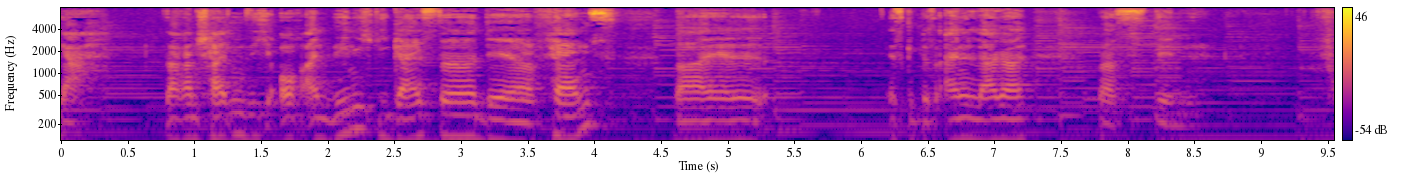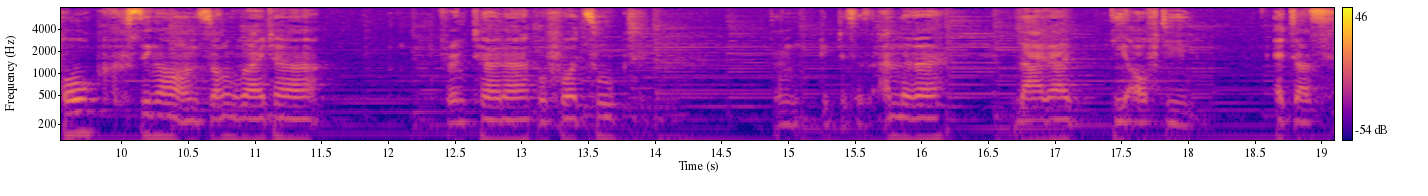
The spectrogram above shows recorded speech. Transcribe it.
ja, daran schalten sich auch ein wenig die Geister der Fans, weil es gibt das eine Lager, was den Folk-Singer und Songwriter Frank Turner bevorzugt. Dann gibt es das andere Lager, die auf die etwas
